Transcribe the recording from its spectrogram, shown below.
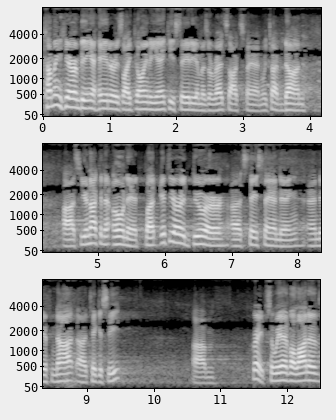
coming here and being a hater is like going to Yankee Stadium as a Red Sox fan, which I've done. Uh, so you're not going to own it. But if you're a doer, uh, stay standing. And if not, uh, take a seat. Um, great. So we have a lot of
